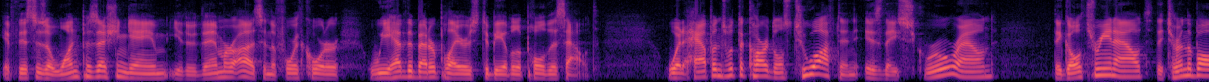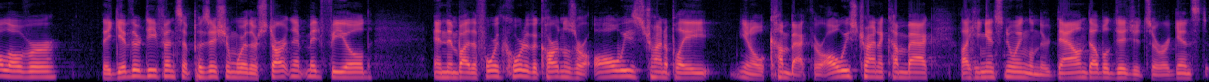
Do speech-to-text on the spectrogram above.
if this is a one possession game, either them or us in the fourth quarter, we have the better players to be able to pull this out. What happens with the Cardinals too often is they screw around, they go three and out, they turn the ball over, they give their defense a position where they're starting at midfield, and then by the fourth quarter, the Cardinals are always trying to play, you know, comeback. They're always trying to come back. Like against New England, they're down double digits, or against,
